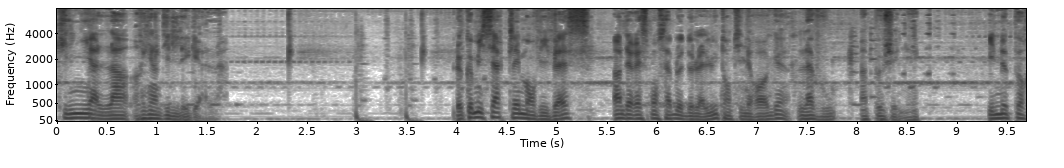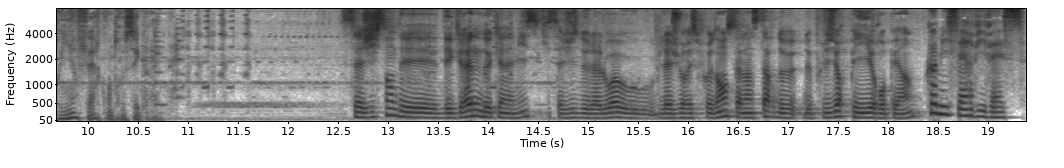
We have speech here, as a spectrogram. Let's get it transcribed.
qu'il n'y a là rien d'illégal. Le commissaire Clément Vives un des responsables de la lutte anti-drogue, l'avoue, un peu gêné. Il ne peut rien faire contre ces graines. S'agissant des, graines de cannabis, qu'il s'agisse de la loi ou de la jurisprudence, à l'instar de, plusieurs pays européens. Commissaire Vives,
